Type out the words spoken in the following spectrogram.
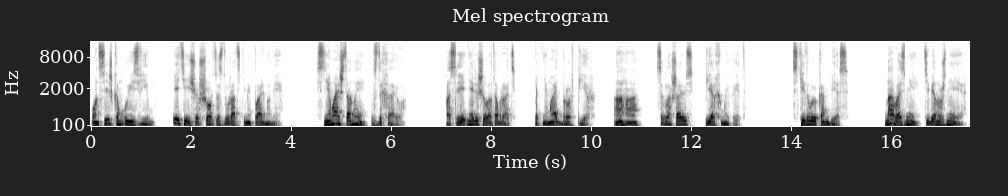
он слишком уязвим, эти еще шорты с дурацкими пальмами. «Снимай штаны!» – вздыхаю. Последнее решил отобрать. Поднимает бровь Пьер. «Ага». Соглашаюсь, Пьер хмыкает. Скидываю комбез. «На, возьми, тебе нужнее.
